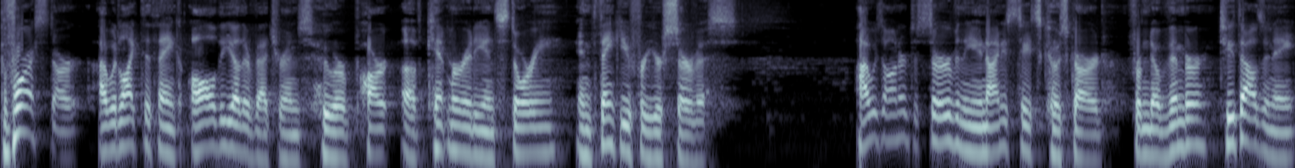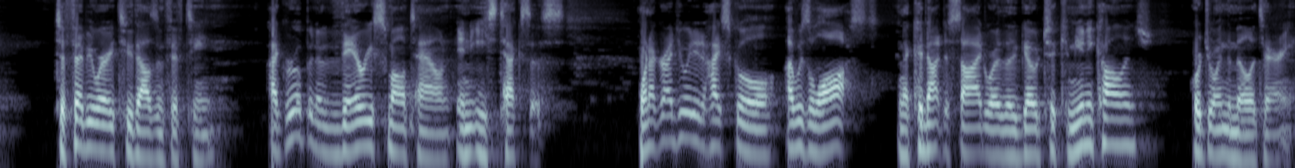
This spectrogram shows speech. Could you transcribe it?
Before I start, I would like to thank all the other veterans who are part of Kent Meridian's story and thank you for your service. I was honored to serve in the United States Coast Guard from November 2008 to February 2015. I grew up in a very small town in East Texas. When I graduated high school, I was lost and I could not decide whether to go to community college or join the military.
